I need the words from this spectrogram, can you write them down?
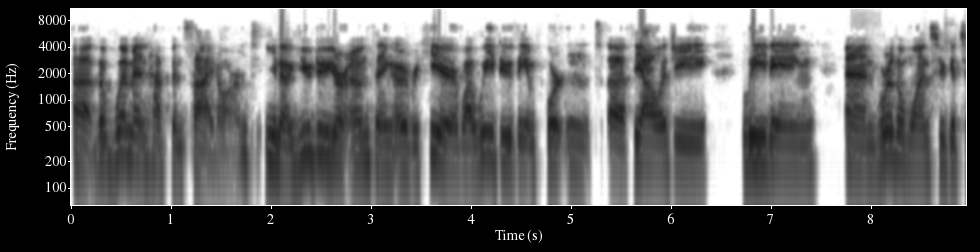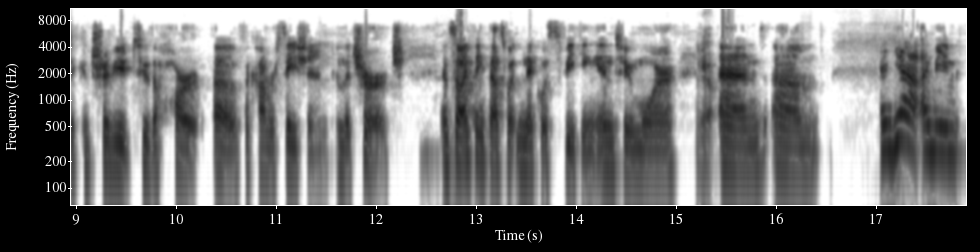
uh, the women have been sidearmed. You know, you do your own thing over here while we do the important uh, theology, leading, and we're the ones who get to contribute to the heart of the conversation in the church. And so I think that's what Nick was speaking into more. Yeah. And um, and yeah, I mean,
